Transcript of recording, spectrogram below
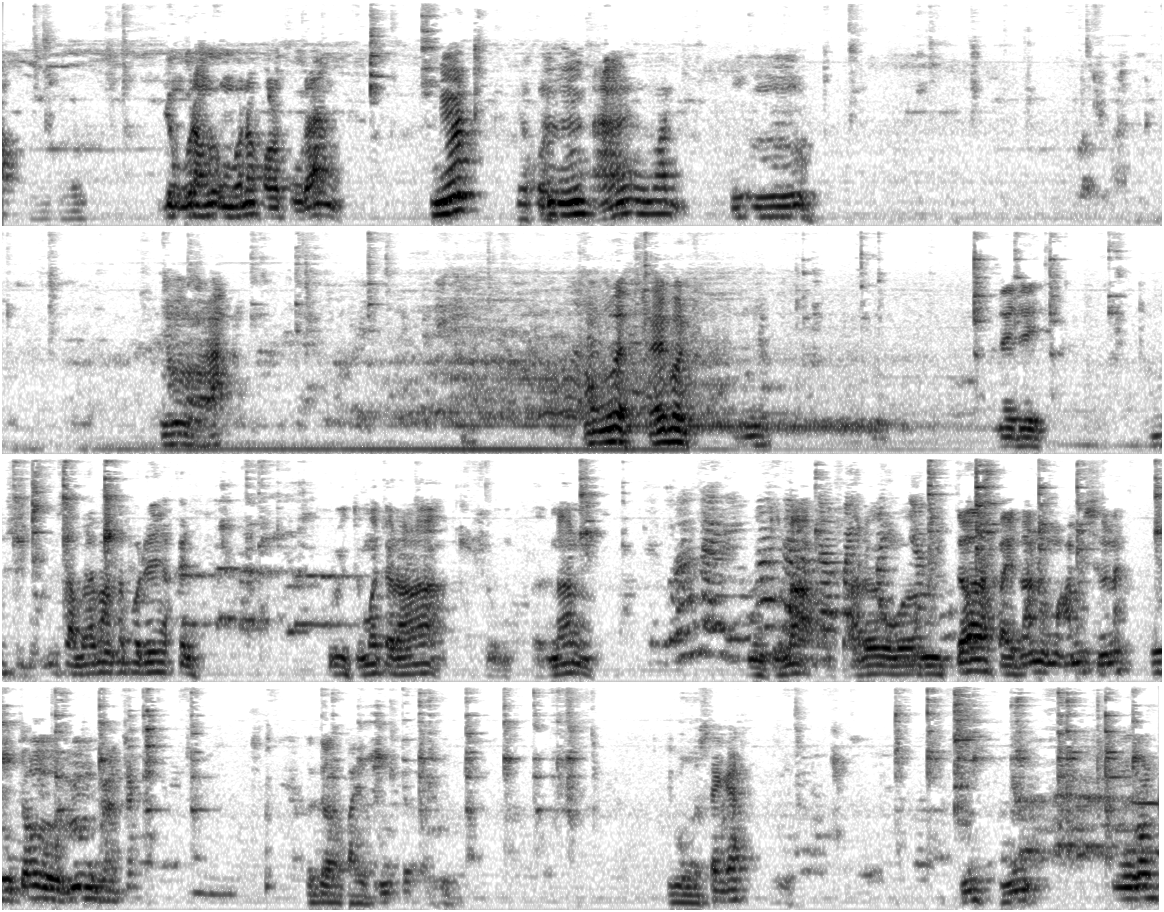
Jeung urang ge umurna kalau kurang. Nya, Ya. Mhm. Ah, mah hmm. Yang orang. Gue, mantap udah yakin. kudu itu mah carana nan rumah Untuna, ada. Itu lah, paitan mau amis sana. Untung hmm gacek. Itu lah paitan. Ibu ngesek. Enggak. Pun.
